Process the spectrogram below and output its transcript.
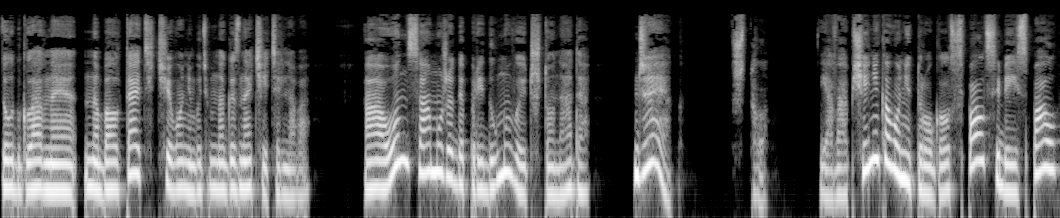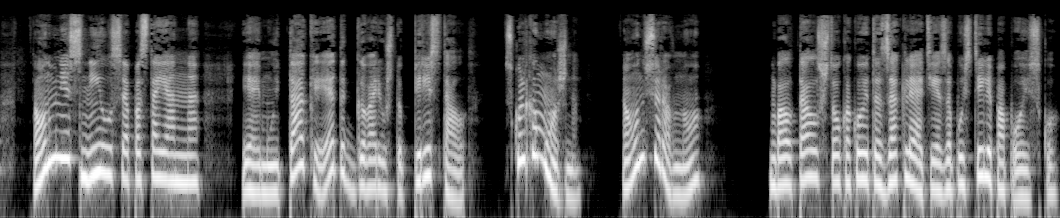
Тут главное наболтать чего-нибудь многозначительного. А он сам уже допридумывает, что надо. «Джек!» «Что?» «Я вообще никого не трогал, спал себе и спал, а он мне снился постоянно. Я ему и так, и это говорю, чтоб перестал. Сколько можно?» А он все равно. Болтал, что какое-то заклятие запустили по поиску.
